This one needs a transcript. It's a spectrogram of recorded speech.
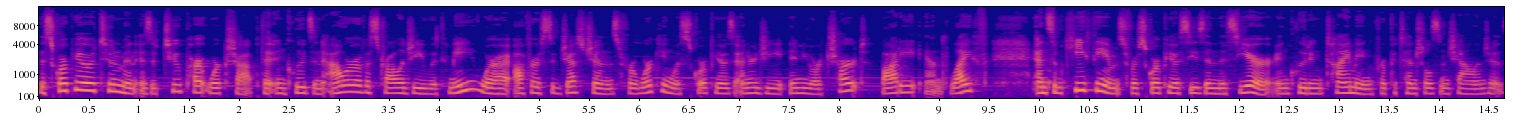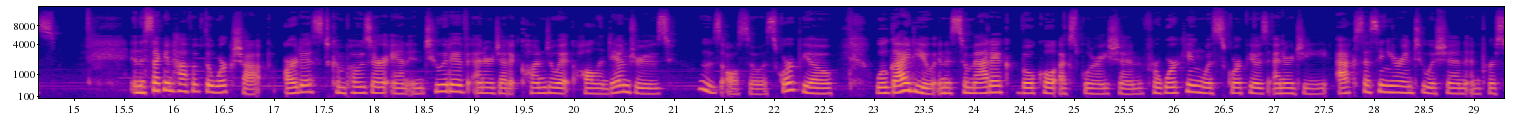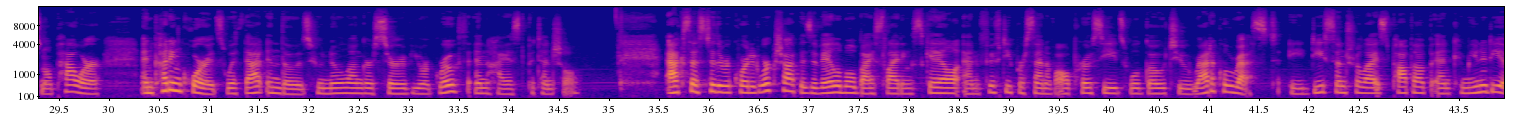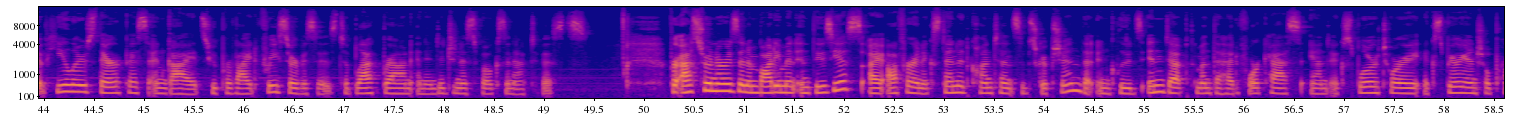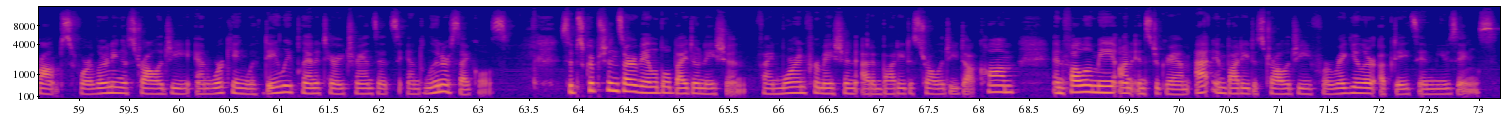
The Scorpio Attunement is a two part workshop that includes an hour of astrology with me, where I offer suggestions for working with Scorpio's energy in your chart, body, and life, and some key themes for Scorpio season this year, including timing for potentials and challenges. In the second half of the workshop, artist, composer, and intuitive energetic conduit Holland Andrews, who's also a Scorpio, will guide you in a somatic vocal exploration for working with Scorpio's energy, accessing your intuition and personal power, and cutting cords with that and those who no longer serve your growth and highest potential. Access to the recorded workshop is available by sliding scale, and 50% of all proceeds will go to Radical Rest, a decentralized pop up and community of healers, therapists, and guides who provide free services to Black, Brown, and Indigenous folks and activists. For astronerds and embodiment enthusiasts, I offer an extended content subscription that includes in depth month ahead forecasts and exploratory experiential prompts for learning astrology and working with daily planetary transits and lunar cycles. Subscriptions are available by donation. Find more information at embodiedastrology.com and follow me on Instagram at embodiedastrology for regular updates and musings.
